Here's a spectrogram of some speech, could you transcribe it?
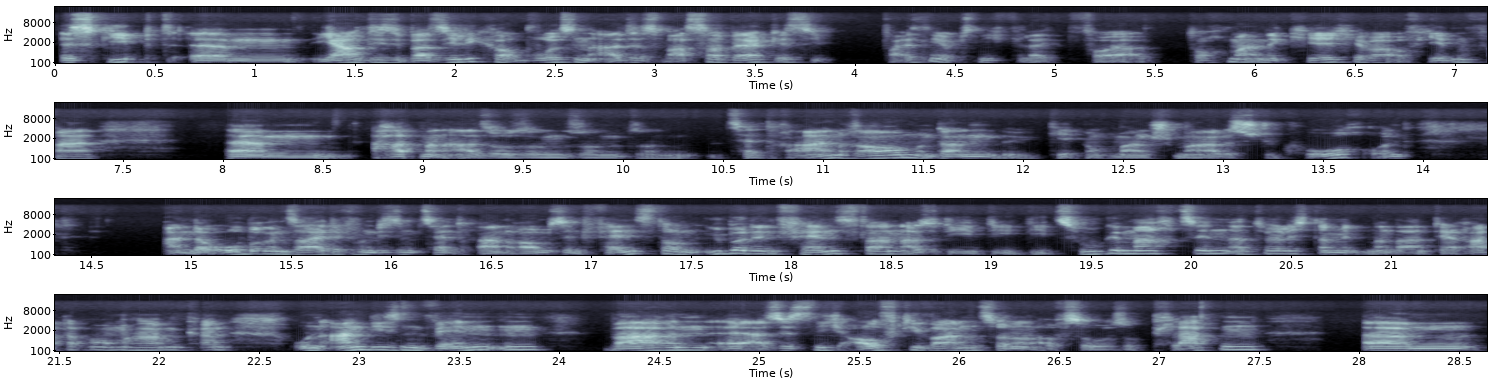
es gibt ähm, ja diese Basilika, obwohl es ein altes Wasserwerk ist. Ich weiß nicht, ob es nicht vielleicht vorher doch mal eine Kirche war. Auf jeden Fall ähm, hat man also so, so, so, einen zentralen Raum und dann geht noch mal ein schmales Stück hoch und an der oberen Seite von diesem zentralen Raum sind Fenster und über den Fenstern, also die, die, die zugemacht sind natürlich, damit man da einen Theaterraum haben kann. Und an diesen Wänden waren, äh, also jetzt nicht auf die Wand, sondern auf so, so Platten, ähm,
